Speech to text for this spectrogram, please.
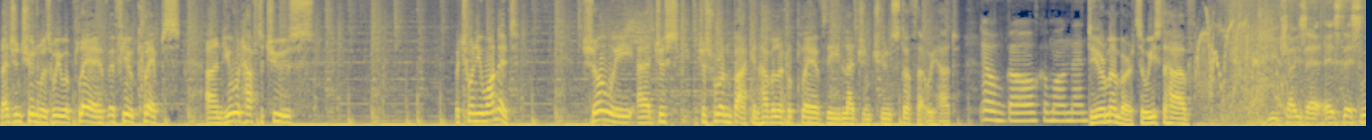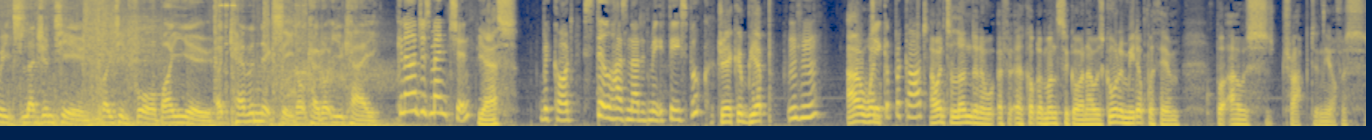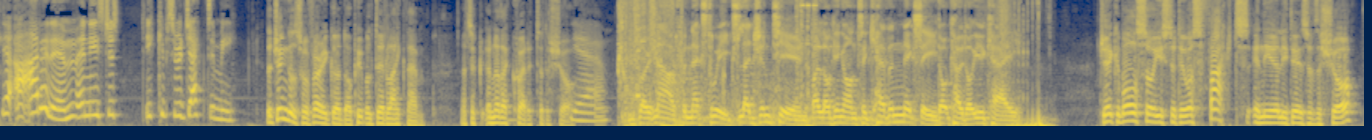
Legend tune was we would play a few clips and you would have to choose which one you wanted. Shall we uh, just just run back and have a little play of the legend tune stuff that we had? Oh, God, come on then. Do you remember? So we used to have You chose it. It's this week's Legend Tune, voted for by you at kevinnixie.co.uk. Can I just mention, yes, Rickard still hasn't added me to Facebook. Jacob. Yep. Mm-hmm. I went. Jacob Rickard. I went to London a, a couple of months ago and I was going to meet up with him, but I was trapped in the office. Yeah, I added him, and he's just he keeps rejecting me. The jingles were very good though. People did like them. That's a, another credit to the show. Yeah. Vote now for next week's Legend Tune by logging on to kevinnixie.co.uk. Jacob also used to do us facts in the early days of the show,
